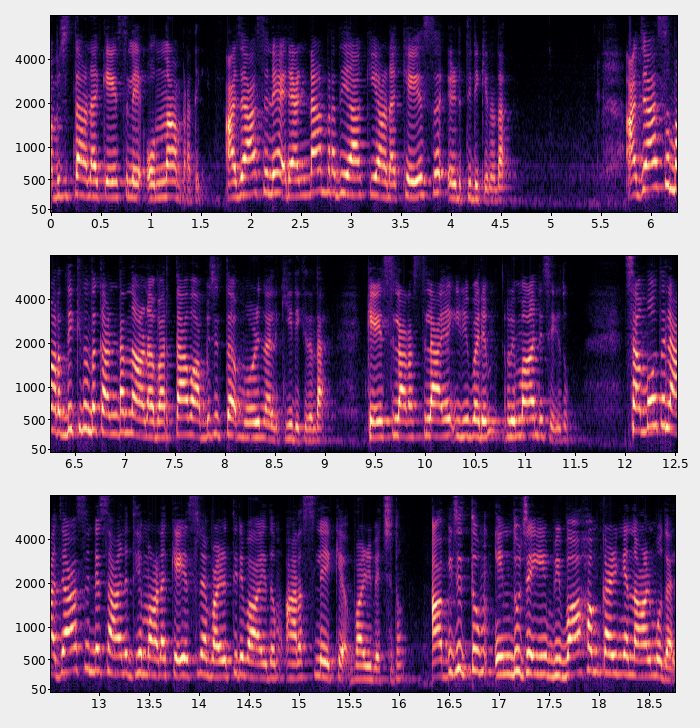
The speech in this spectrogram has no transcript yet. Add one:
അഭിജിത്താണ് കേസിലെ ഒന്നാം പ്രതി. അജാസിനെ രണ്ടാം പ്രതിയാക്കിയാണ് കേസ് എടുത്തിരിക്കുന്നത്. അജാസ് മർദ്ദിക്കുന്നത് കണ്ടെന്നാണ് ഭർത്താവ് അഭിജിത്ത് മൊഴി നൽകിയിരിക്കുന്നത്. കേസിൽ അറസ്റ്റിലായ ഇരുവരും റിമാൻഡ് ചെയ്തു. സംഭവത്തിൽ അജാസിന്റെ സാന്നിധ്യമാണ് കേസിന് വഴിത്തിരിവായതും അറസ്റ്റിലേക്ക് വഴിവെച്ചതും. അഭിജിത്തും ഇന്ദുജയും വിവാഹം കഴിഞ്ഞ നാൾ മുതൽ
